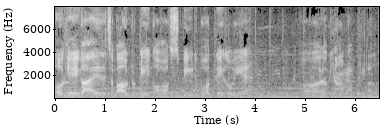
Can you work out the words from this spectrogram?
Okay guys it's about to take off speed बहुत तेज हो गई है। और अब यहाँ मैं आपको दिखा दूँ।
